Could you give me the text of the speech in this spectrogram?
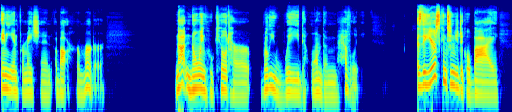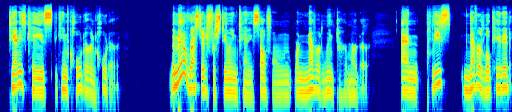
any information about her murder. Not knowing who killed her really weighed on them heavily. As the years continued to go by, Tiane's case became colder and colder. The men arrested for stealing Tiane's cell phone were never linked to her murder, and police never located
